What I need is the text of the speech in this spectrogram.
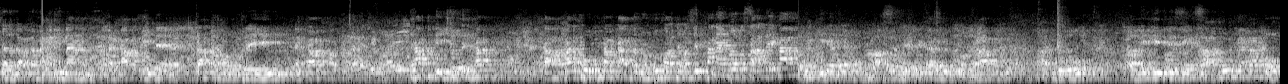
เจอกับคณะที่นั่งนะครับ มีแต่รัฐมนตรีนะครับครับอีกชุดหนึ่งครับครับท่านผู้บังคับการตำรวจภูธรจังหวัดสุรินทร์ท่านนายอำเภอประสานด้วยครับพระเกียรติในองค์พระบาทสมเด็จพระเจ้าอยู่หัวครับสาธุตอนนี้มีแต่เสียงสาธุนะครับผม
